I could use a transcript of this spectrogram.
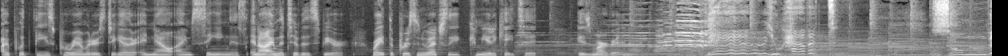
I put these parameters together, and now I'm singing this. And I'm the tip of the spear, right? The person who actually communicates it is Margaret and I. There you have it, zombie.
